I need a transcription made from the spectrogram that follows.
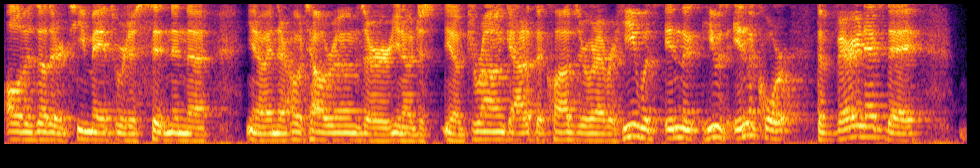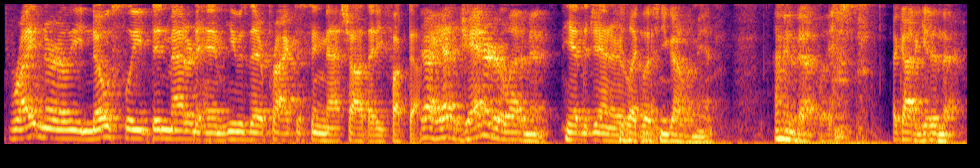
all of his other teammates were just sitting in the you know in their hotel rooms or you know just you know drunk out at the clubs or whatever. He was in the he was in the court the very next day. Bright and early, no sleep, didn't matter to him. He was there practicing that shot that he fucked up. Yeah, he had the janitor let him in. He had the janitor. He's like, listen, you gotta let me in. I'm in a bad place. I gotta get in there.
